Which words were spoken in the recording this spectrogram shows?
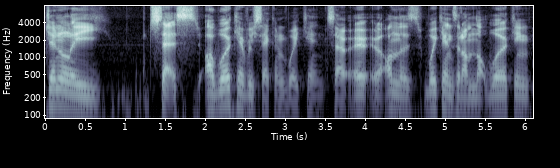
Generally, I work every second weekend. So uh, on those weekends that I'm not working,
